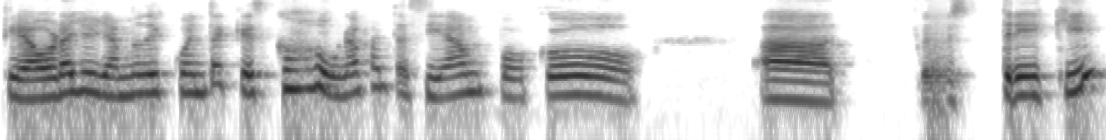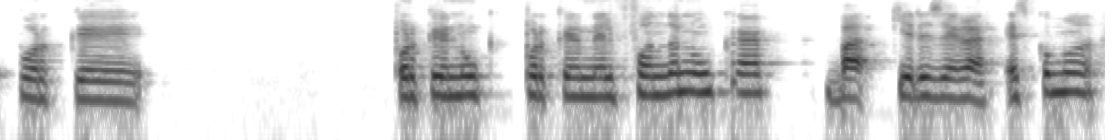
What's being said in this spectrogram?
que ahora yo ya me doy cuenta que es como una fantasía un poco uh, pues, tricky porque, porque, porque en el fondo nunca va, quieres llegar. Es como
